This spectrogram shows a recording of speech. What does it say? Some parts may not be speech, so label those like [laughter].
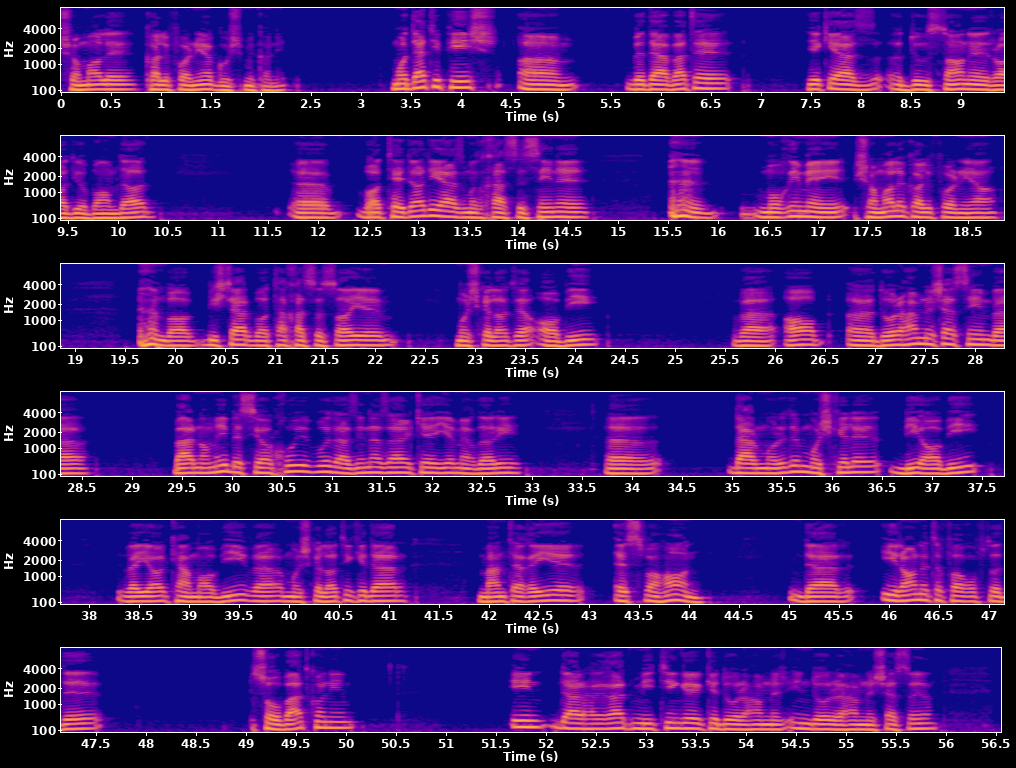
شمال کالیفرنیا گوش می‌کنید. مدتی پیش به دعوت یکی از دوستان رادیو بامداد با تعدادی از متخصصین [clears throat] مقیم شمال کالیفرنیا [clears throat] با بیشتر با تخصص های مشکلات آبی و آب دور هم نشستیم و برنامه بسیار خوبی بود. از این نظر که یه مقداری در مورد مشکل بیابی و یا کمابی و مشکلاتی که در منطقه اصفهان در ایران اتفاق افتاده صحبت کنیم. این در حقیقت میتینگ که دور هم نش... این دور هم نشستن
